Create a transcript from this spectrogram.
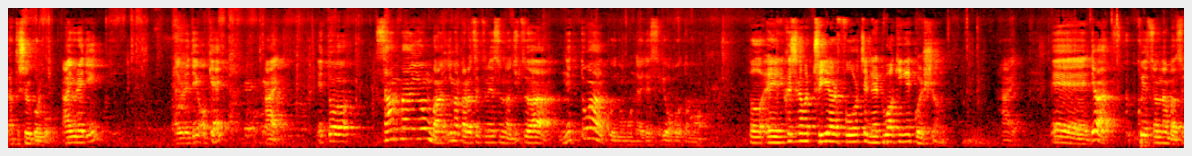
কাটতে শুরু করবো Are you ready? Are you ready? Okay? はい。えっと、3番、4番、今から説明するのは実はネットワークの問題です、両方とも。 তো এই কোয়েশ্চেন নাম্বার থ্রি আর ফোর হচ্ছে নেটওয়ার্কিং এর কোয়েশ্চেন はい。えーでは、クエスチョンナンバー3、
